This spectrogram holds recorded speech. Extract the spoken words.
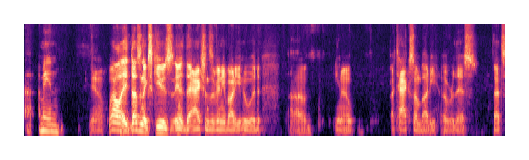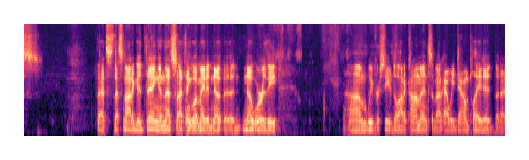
I, I mean, Yeah. Well, it doesn't excuse uh, the actions of anybody who would, uh, you know, attack somebody over this. That's that's that's not a good thing, and that's I think what made it note, uh, noteworthy. Um, we've received a lot of comments about how we downplayed it, but I,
